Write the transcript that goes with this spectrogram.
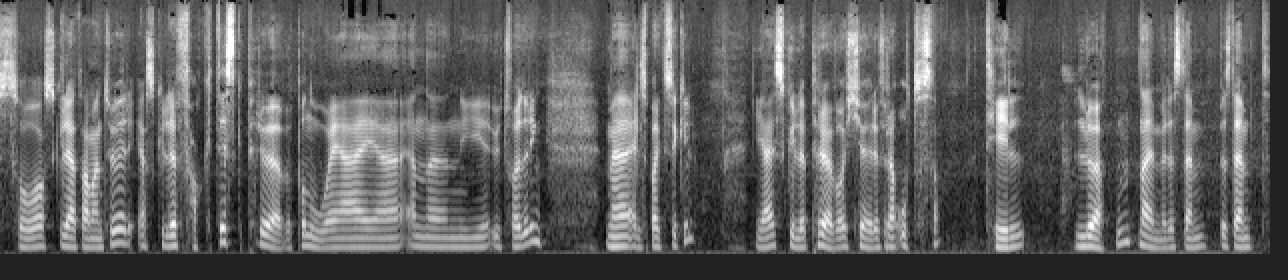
så skulle jeg ta meg en tur. Jeg skulle faktisk prøve på noe jeg eh, En eh, ny utfordring med elsparkesykkel. Jeg skulle prøve å kjøre fra Ottestad til Løten, nærmere stem, bestemt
